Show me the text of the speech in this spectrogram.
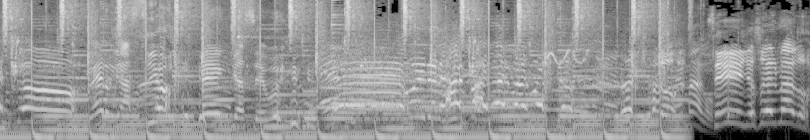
¡Eso! ¡Vergación! ¡Véngase, güey! ¡Eh! ¡Uy, dale, high five, high five! Sí, yo soy el mago.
